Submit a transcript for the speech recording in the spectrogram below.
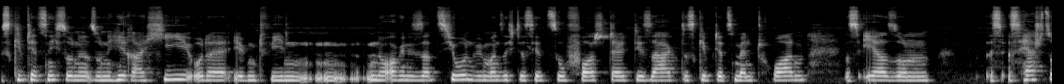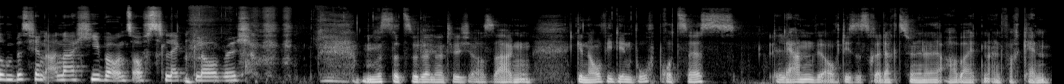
es gibt jetzt nicht so eine, so eine Hierarchie oder irgendwie eine Organisation, wie man sich das jetzt so vorstellt, die sagt, es gibt jetzt Mentoren. Das ist eher so ein, es, es herrscht so ein bisschen Anarchie bei uns auf Slack, glaube ich. Man muss dazu dann natürlich auch sagen, genau wie den Buchprozess lernen wir auch dieses redaktionelle Arbeiten einfach kennen.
